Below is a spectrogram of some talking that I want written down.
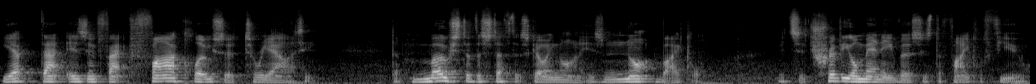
yep, that is in fact far closer to reality. That most of the stuff that's going on is not vital. It's a trivial many versus the vital few.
